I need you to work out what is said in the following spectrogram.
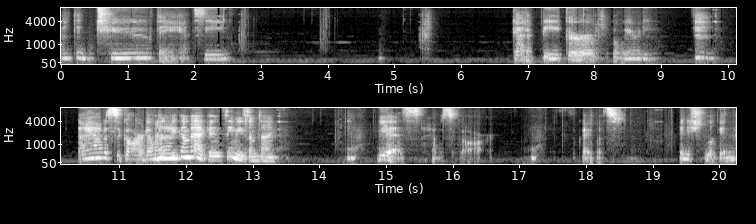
Nothing too fancy. Got a beaker, but we already. I have a cigar, don't I hope you come back and see me sometime. Yes, I have a cigar. Okay, let's finish looking.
